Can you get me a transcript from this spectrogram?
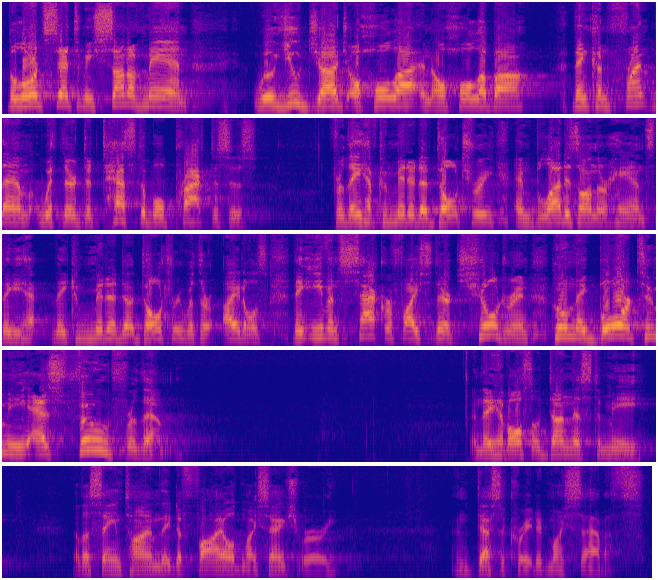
The Lord said to me, Son of man, will you judge Oholah and Oholibah? then confront them with their detestable practices. For they have committed adultery, and blood is on their hands. They, ha- they committed adultery with their idols. They even sacrificed their children, whom they bore to me as food for them. And they have also done this to me. At the same time, they defiled my sanctuary and desecrated my Sabbaths.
